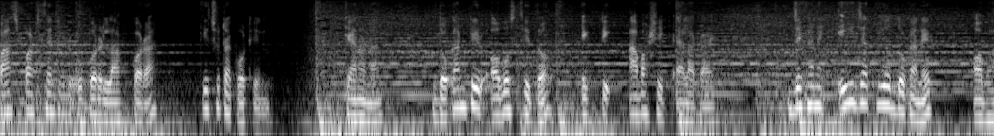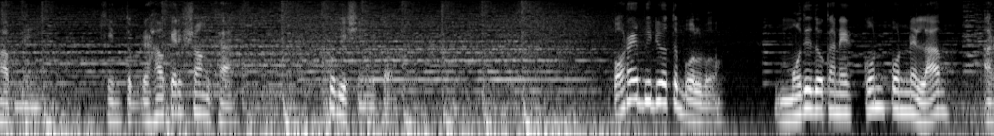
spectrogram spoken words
পাঁচ পার্সেন্টের উপরে লাভ করা কিছুটা কঠিন। কেননা, দোকানটির অবস্থিত একটি আবাসিক এলাকায়, যেখানে এই জাতীয় দোকানের অভাব নেই, কিন্তু গ্রাহকের সংখ্যা খুবই সীমিত। পরের ভিডিওতে বলব, মুদি দোকানের কোন পণ্যে লাভ আর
